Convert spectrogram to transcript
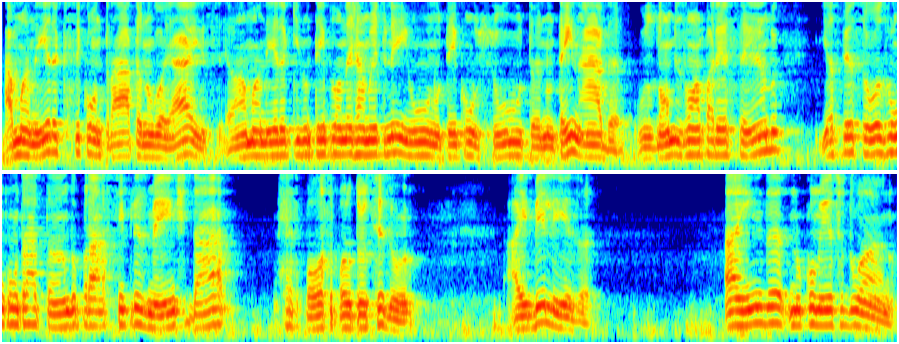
a maneira que se contrata no Goiás é uma maneira que não tem planejamento nenhum, não tem consulta, não tem nada. Os nomes vão aparecendo e as pessoas vão contratando para simplesmente dar resposta para o torcedor. Aí beleza. Ainda no começo do ano,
